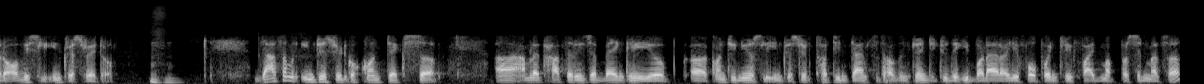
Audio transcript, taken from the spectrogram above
र अभियसली इन्ट्रेस्ट रेट हो। जहाँसम्म इन्ट्रेस्ट रेटको कन्टेक्स छ हामीलाई थाहा छ रिजर्भ ब्याङ्कले यो continuously interest rate thirteen times two thousand twenty टूदेखि बढाएर अहिले फोर पोइन्ट थ्री फाइभमा पर्सेन्टमा छ।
